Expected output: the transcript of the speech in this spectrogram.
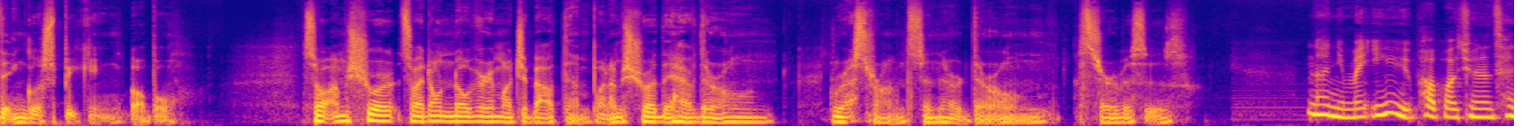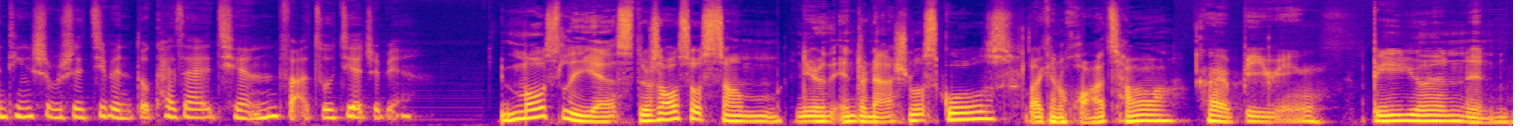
the English speaking bubble. So I'm sure. So I don't know very much about them, but I'm sure they have their own restaurants and their their own services. 那你们英语泡泡圈的餐厅是不是基本都开在前法租界这边？Mostly yes. There's also some near the international schools, like in Huacao. 还有碧云。Biyun, and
